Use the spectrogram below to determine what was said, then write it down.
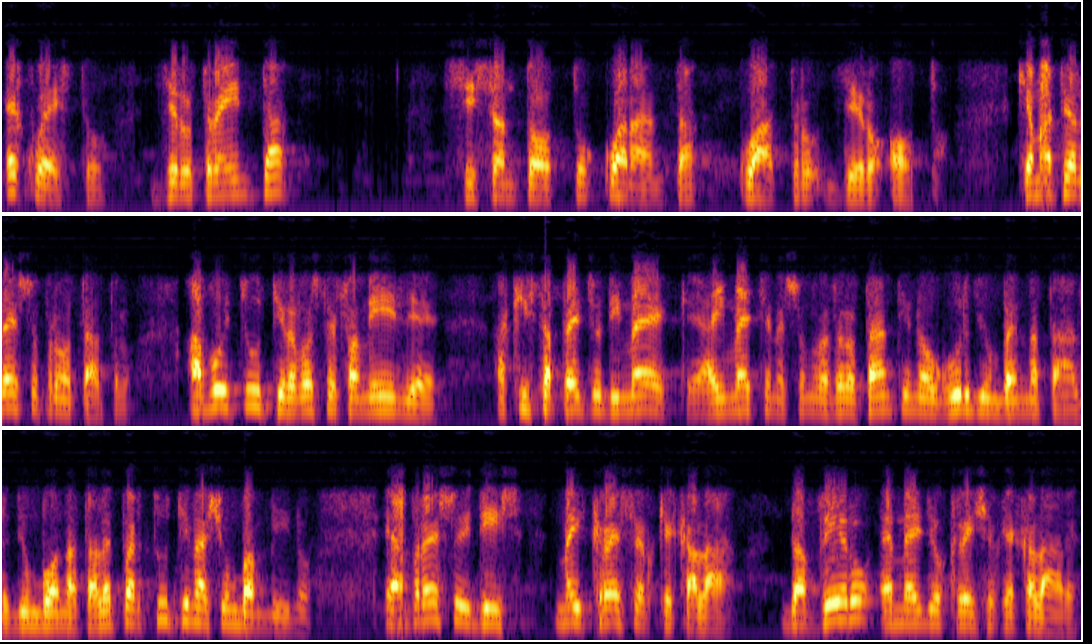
è questo 030 68 40 408. Chiamate adesso e prenotatelo. A voi tutti, alle vostre famiglie, a chi sta peggio di me, che ahimè ce ne sono davvero tanti, in auguri di un bel Natale, di un buon Natale. Per tutti nasce un bambino. E appresso i dis, mai crescere che calà. Davvero è meglio crescere che calare.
